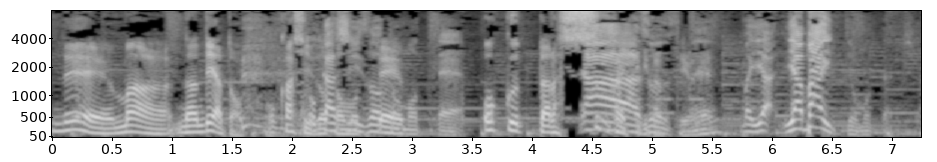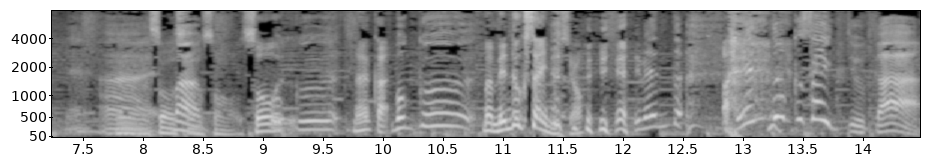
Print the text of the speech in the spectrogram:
で、まあ、なんでやと。おかしいおぞと思って、思って。送ったらすぐ帰ってきたっていうね。まあ、や、やばいって思ったんでしょうね。はい。うんそうそうそう。そう、僕、なんか、僕、まあめんどくさいんですよ。いや、めんど、めんどくさいっていうか、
